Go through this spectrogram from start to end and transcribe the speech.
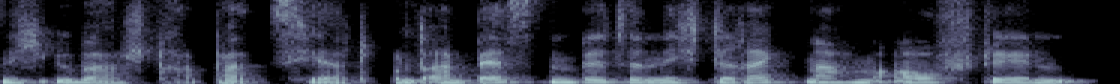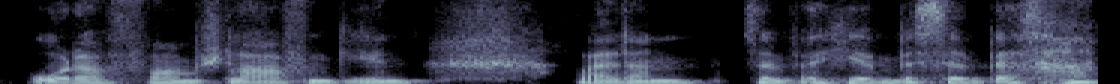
nicht überstrapaziert. Und am besten bitte nicht direkt nach dem Aufstehen oder vorm Schlafen gehen, weil dann sind wir hier ein bisschen besser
